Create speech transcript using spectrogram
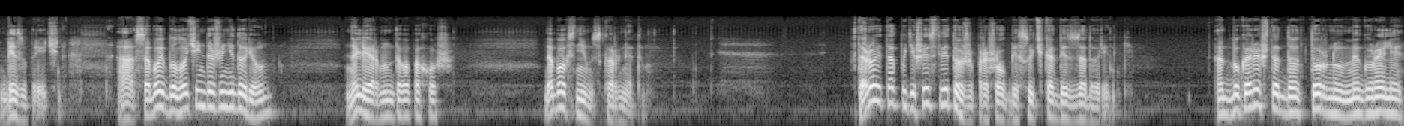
безупречно. А с собой был очень даже не дурен. На Лермонтова похож. Да бог с ним, с корнетом. Второй этап путешествия тоже прошел без сучка, без задоринки. От Букарешта до Турну-Мегурели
